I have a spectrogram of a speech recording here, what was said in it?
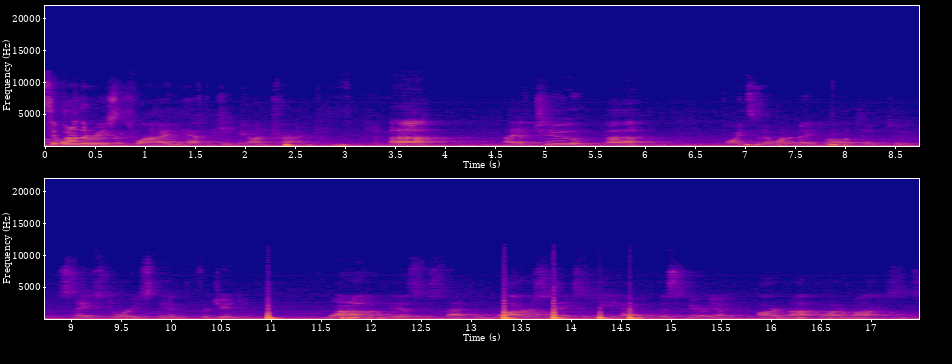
See, one of the reasons why you have to keep me on track. Uh, I have two uh, points that I want to make relative to snake stories in Virginia. One of them is, is that the water snakes that we have in this area are not water moccasins,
